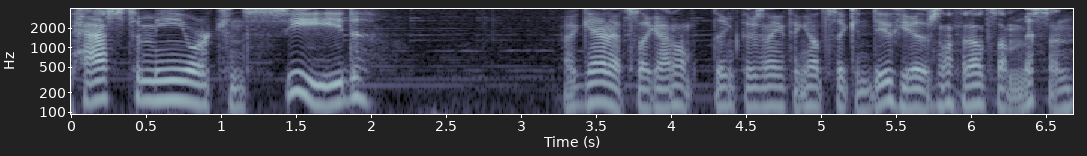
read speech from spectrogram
pass to me or concede. Again, it's like I don't think there's anything else they can do here. There's nothing else I'm missing.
